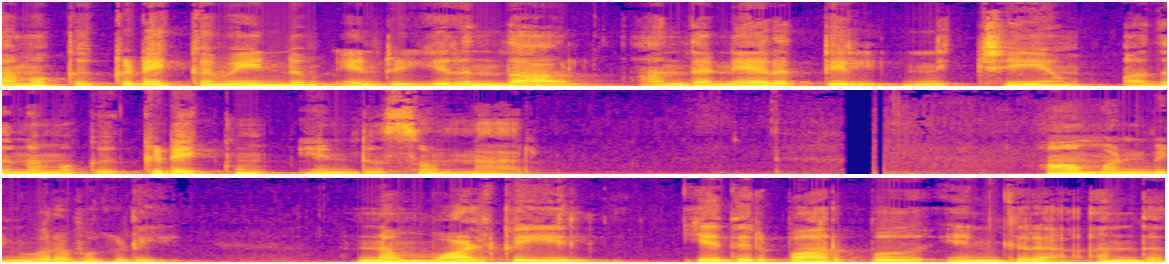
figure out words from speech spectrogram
நமக்கு கிடைக்க வேண்டும் என்று இருந்தால் அந்த நேரத்தில் நிச்சயம் அது நமக்கு கிடைக்கும் என்று சொன்னார். ஆம் அன்பின் உறவுகளே நம் வாழ்க்கையில் எதிர்பார்ப்பு என்கிற அந்த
